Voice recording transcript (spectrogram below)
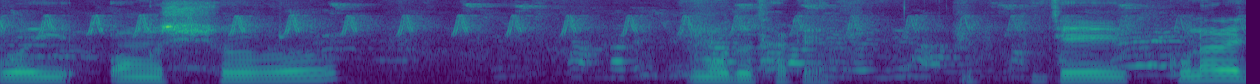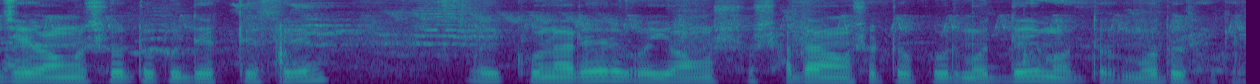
ওই অংশ মধু থাকে। যে কোনারে যে অংশটুকু দেখতেছেন, ওই কোনারের ওই অংশ, সাদা অংশটুকুর মধ্যেই মধু মধু থাকে।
